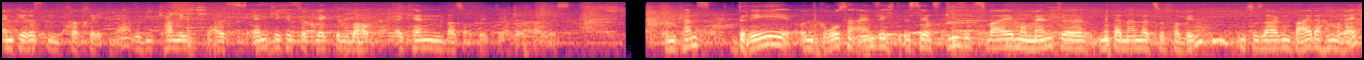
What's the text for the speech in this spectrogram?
Empiristen vertreten. Ja? Also wie kann ich als endliches Subjekt denn überhaupt erkennen, was objektiv der Fall ist? Und Kants Dreh und große Einsicht ist jetzt, diese zwei Momente miteinander zu verbinden und zu sagen, beide haben recht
